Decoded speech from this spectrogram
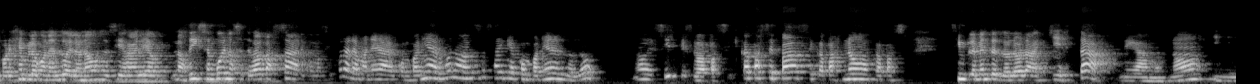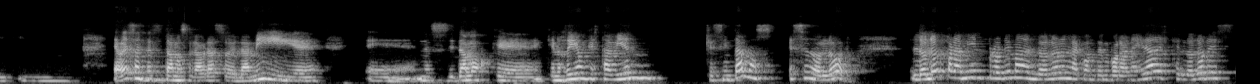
por ejemplo, con el duelo, ¿no? Vos decías, Galia, nos dicen, bueno, se te va a pasar, como si fuera la manera de acompañar. Bueno, a veces hay que acompañar el dolor, ¿no? Decir que se va a pasar. Capaz se pase, capaz no, capaz simplemente el dolor aquí está, digamos, ¿no? Y- y a veces necesitamos el abrazo de la amiga, eh, necesitamos que, que nos digan que está bien, que sintamos ese dolor. El dolor, para mí, el problema del dolor en la contemporaneidad es que el dolor es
